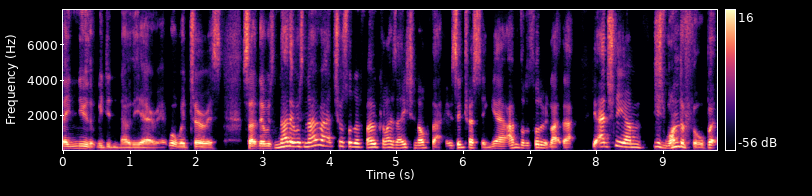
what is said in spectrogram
They knew that we didn't know the area. Well, we're tourists. So there was no there was no actual sort of vocalization of that. It was interesting. Yeah, I hadn't thought, thought of it like that. Yeah, actually, um, it's wonderful. But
